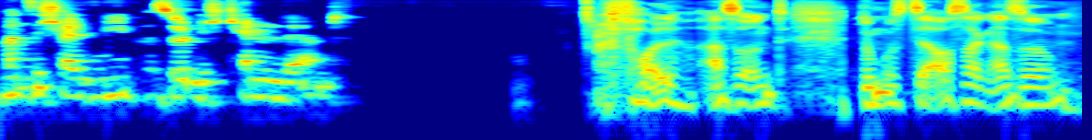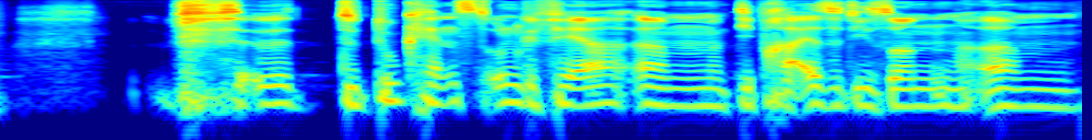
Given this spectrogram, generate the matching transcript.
man sich halt nie persönlich kennenlernt. Voll. Also, und du musst ja auch sagen, also, du, du kennst ungefähr ähm, die Preise, die so ein ähm,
